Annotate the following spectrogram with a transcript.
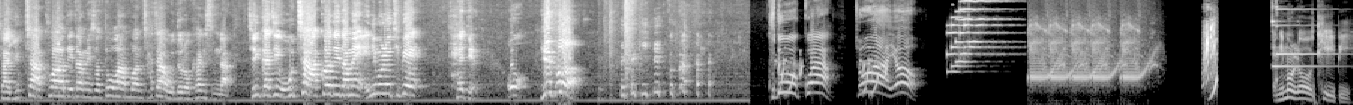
자, 6차 아쿠아 대담에서 또 한번 찾아오도록 하겠습니다. 지금까지 5차 아쿠아 대담의 애니멀로 TV의 테드. 어, UFO다! 구독과 좋아요! 애니멀로 TV.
